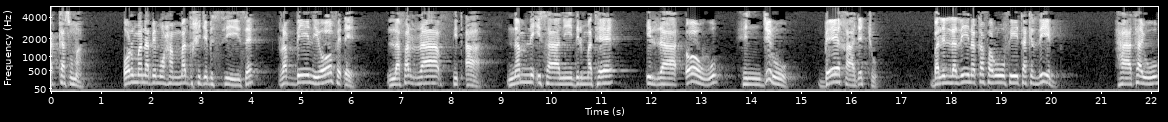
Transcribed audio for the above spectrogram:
Akkasuma orma nabi muhammad kijibsiise rabbiin yoo fedhe lafarraa fixaa. Namni isaanii dirmatee irraa dhoowwu hin jiru beekaa jechu بل الذين كفروا في تكذيب هاتيو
